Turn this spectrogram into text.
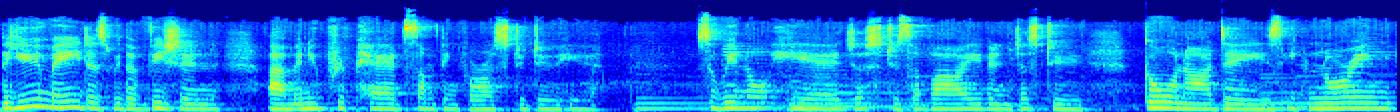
That you made us with a vision um, and you prepared something for us to do here. So we're not here just to survive and just to go on our days, ignoring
